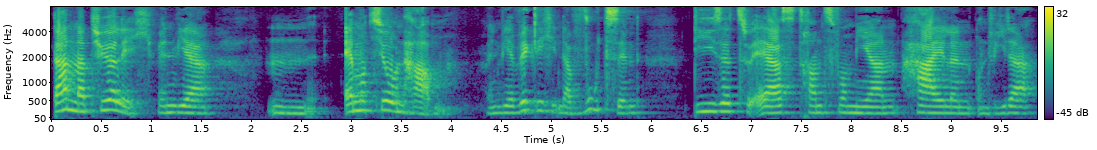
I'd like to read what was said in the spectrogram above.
Dann natürlich, wenn wir mh, mm, Emotionen haben, wenn wir wirklich in der Wut sind, diese zuerst transformieren, heilen und wieder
